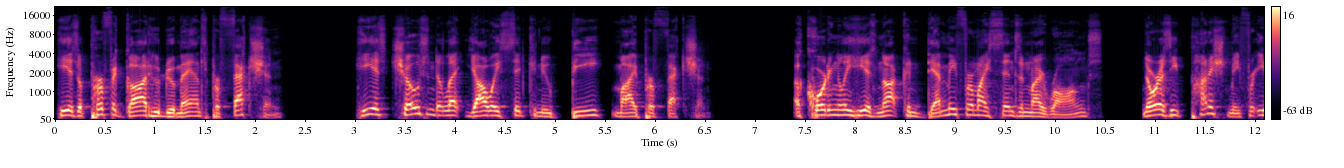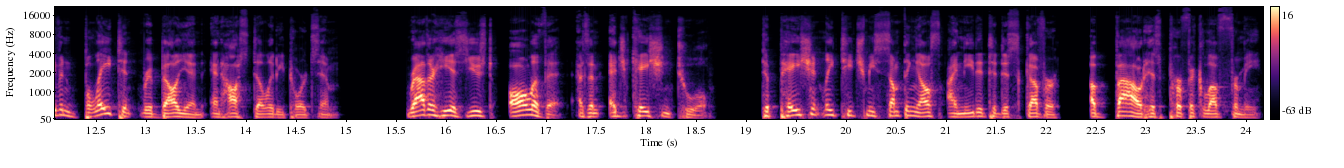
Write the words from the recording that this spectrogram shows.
he is a perfect God who demands perfection, he has chosen to let Yahweh Sidkenu be my perfection. Accordingly, he has not condemned me for my sins and my wrongs, nor has he punished me for even blatant rebellion and hostility towards him. Rather, he has used all of it as an education tool to patiently teach me something else I needed to discover about his perfect love for me.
